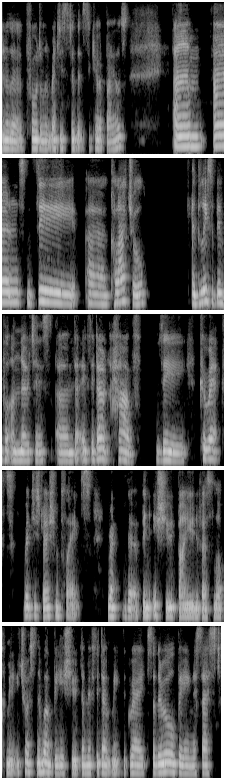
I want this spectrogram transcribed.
another fraudulent register that's secured by us. Um, and the uh, collateral, and police have been put on notice um, that if they don't have the correct registration plates rep- that have been issued by Universal Law Community Trust, and they won't be issued them if they don't meet the grade. So they're all being assessed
